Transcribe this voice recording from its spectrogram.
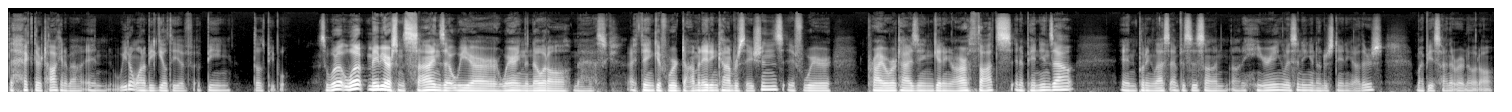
the heck they're talking about. And we don't want to be guilty of, of being those people. So what what maybe are some signs that we are wearing the know-it-all mask? I think if we're dominating conversations, if we're prioritizing getting our thoughts and opinions out and putting less emphasis on on hearing, listening and understanding others, might be a sign that we're a know it all.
